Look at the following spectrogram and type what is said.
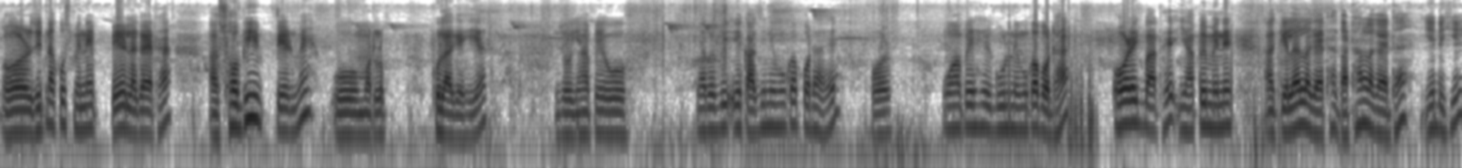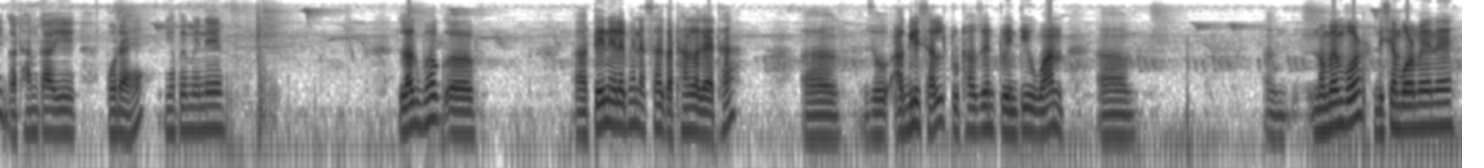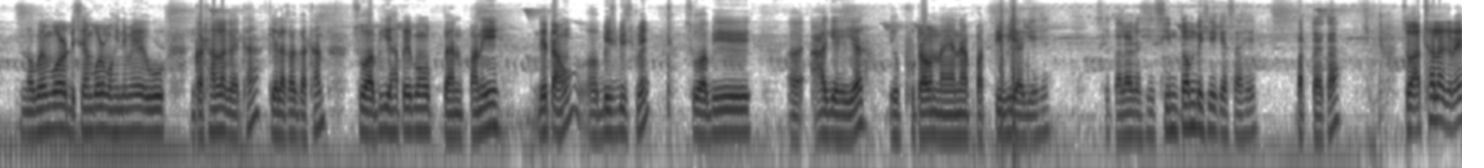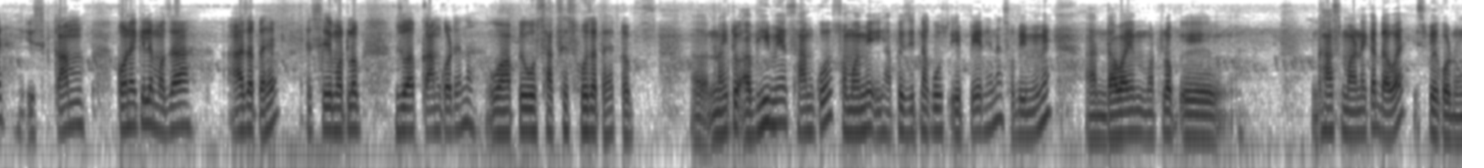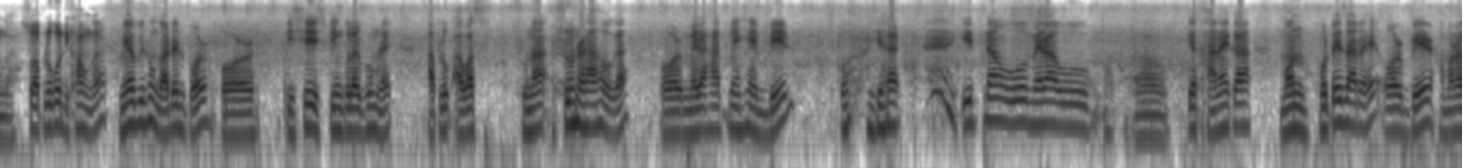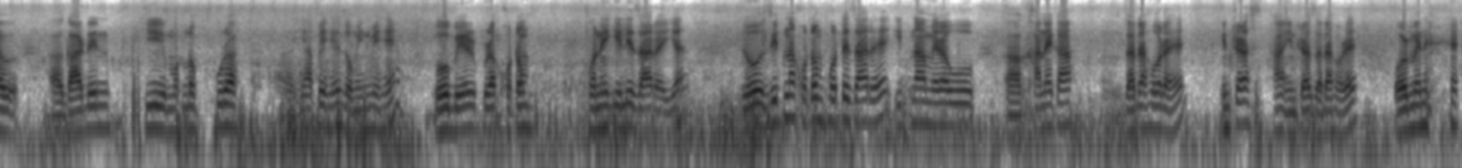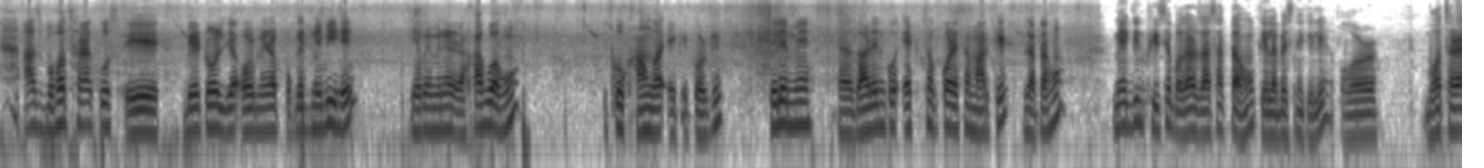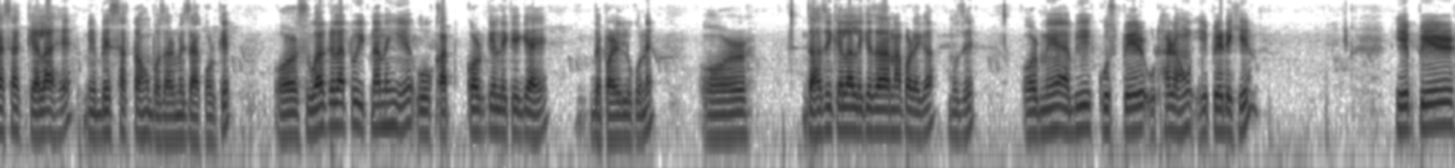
और जितना कुछ मैंने पेड़ लगाया था सभी पेड़ में वो मतलब फूल आ गया है यार। जो यहाँ पे वो यहाँ पे भी एक आजी नींबू का पौधा है और वहाँ पे है गुड़ नींबू का पौधा। और एक बात है, यहाँ पे मैंने केला लगाया था, गठान लगाया था। ये देखिए, गठान का ये पौधा है। यहाँ पे मैंने लगभग टेन एलेवन ऐसा गठान लगाया था। जो अगले साल 2021 नवंबर, दिसंबर में ने नवंबर, दिसंबर महीने में वो गठान लगाया था, केला का गठान। सो अभी यहाँ पे मैं पानी देता हूँ बीच बीच में। सो अभी, आ गया है यार, ये फुटा नया नया पत्ती भी आ गया है। कलर देखिए सिम्टम देखिए कैसा है पत्ता का। सो अच्छा लग रहा है, इस काम करने के लिए मज़ा आ जाता है। ऐसे मतलब जो आप काम करते हैं ना, वहाँ पे वो सक्सेस हो जाता है। तब तो नहीं तो अभी मैं शाम को समय में यहाँ पे जितना कुछ ये पेड़ है ना, सभी में मैं दवाई मतलब घास मारने का दवाई स्प्रे कर दूँगा। सो आप लोग को दिखाऊँगा। मैं अभी हूँ गार्डन पर और पीछे स्प्रिंकलर घूम रहा आप लोग आवाज़ सुना, सुन रहा होगा। और मेरा हाथ में है बेर यार, इतना वो मेरा वो क्या खाने का मन होते जा रहा है और बेर हमारा गार्डन की मतलब पूरा यहाँ पे है, ज़मीन में है। वो बेर पूरा ख़त्म होने के लिए जा रहा है यार। जो जितना ख़त्म होते जा रहे हैं, इतना मेरा वो खाने का ज़्यादा हो रहा है। इंटरेस्ट हाँ इंटरेस्ट ज़्यादा हो रहा है। और मैंने आज बहुत सारा कुछ, ये बेर तोड़ लिया और मेरा पॉकेट में भी है। यहाँ पे मैंने रखा हुआ हूँ। इसको खाऊँगा एक एक करके। चलिए मैं गार्डन को एक चक्कर ऐसा मार के जाता हूँ। मैं एक दिन फिर से बाज़ार जा सकता हूँ केला बेचने के लिए और बहुत सारा ऐसा केला है, मैं बेच सकता हूँ बाज़ार में जा कर के। और सुगा केला तो इतना नहीं है, वो काट कर के लेके गया है व्यापारी लोगों ने। और जहाजी केला लेके जाना पड़ेगा मुझे। और मैं अभी कुछ पेड़ उठा रहा हूँ, ये पेड़ देखिए। ये पेड़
